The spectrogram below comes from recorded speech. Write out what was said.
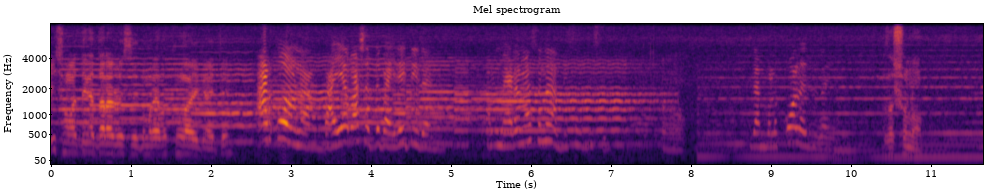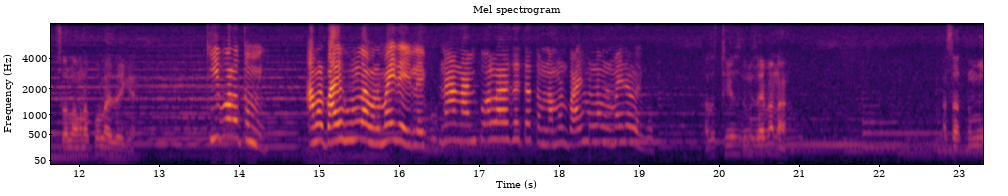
এই সময় থেকে দাঁড়া রয়েছে তোমার এতক্ষণ লাগে গাইতে। আর করো না ভাইয়া বাসাতে বাইরেই দেয় না। আমার ম্যাডাম আছে না বিচার দিছে। জান বলে কলেজে যাই। আচ্ছা শোনো চলো আমরা পলায় যাই গে। কি বলো তুমি? আমার ভাই শুনলে আমার মাইরাই লাইব। না না আমি পলা যাইতাম না আমার ভাই শুনলে আমার মাইরা লাইব। আচ্ছা ঠিক আছে তুমি যাইবা না? আচ্ছা তুমি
